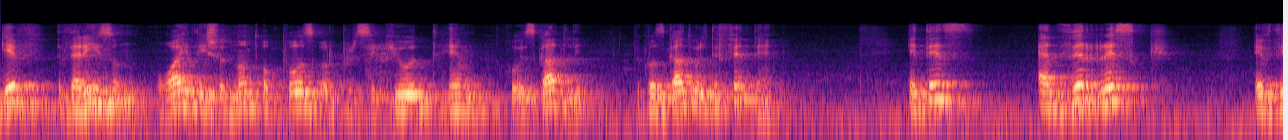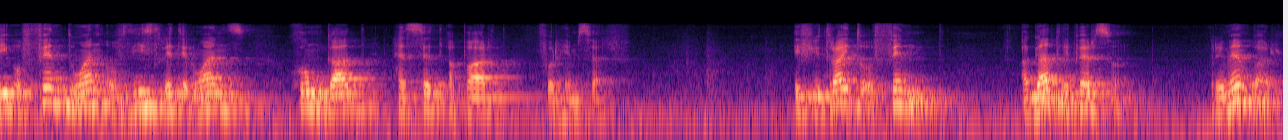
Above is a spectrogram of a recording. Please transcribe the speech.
give the reason why they should not oppose or persecute him who is godly, because God will defend him. It is at their risk if they offend one of these little ones whom God has set apart for himself. If you try to offend a godly person, remember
